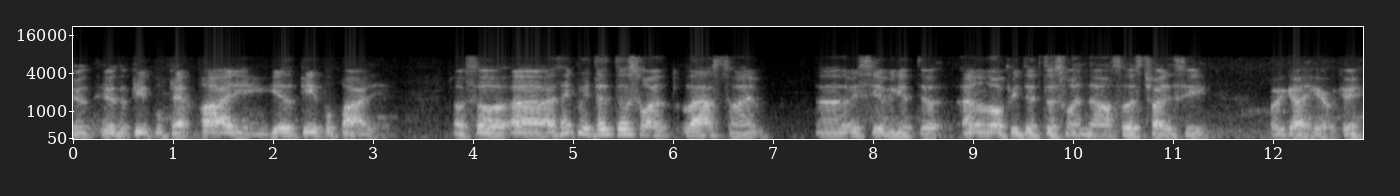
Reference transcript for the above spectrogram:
Hear the people partying. Hear the people partying. Oh, so uh, I think we did this one last time. Uh, let me see if we get the. I don't know if we did this one now. So let's try to see what we got here. Okay.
